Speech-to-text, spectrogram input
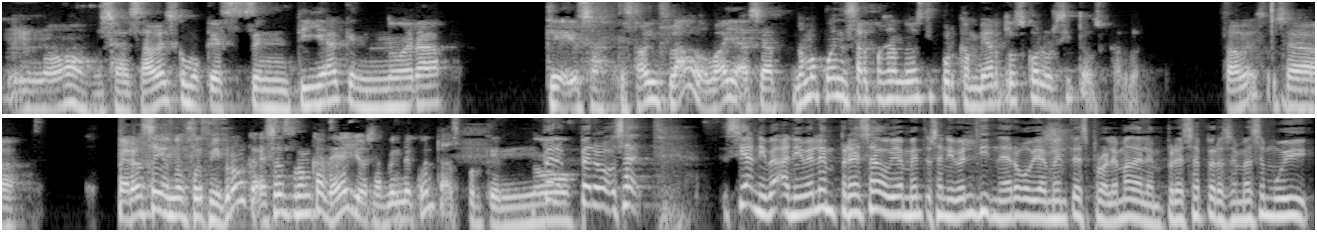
no, o sea, sabes, como que sentía que no era que, o sea, que estaba inflado, vaya, o sea, no me pueden estar pagando esto por cambiar dos colorcitos, cabrón. ¿Sabes? O sea, pero eso no fue mi bronca, esa es bronca de ellos, a fin de cuentas, porque no. Pero, pero o sea, sí, a nivel, a nivel empresa, obviamente, o sea, a nivel dinero, obviamente es problema de la empresa, pero se me hace muy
